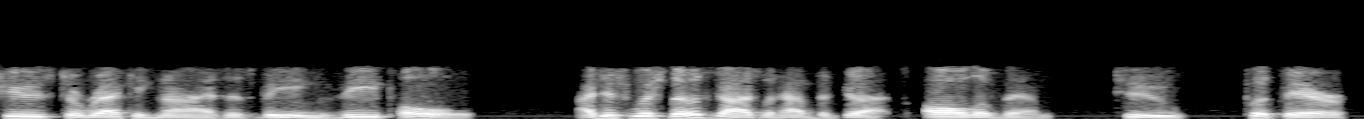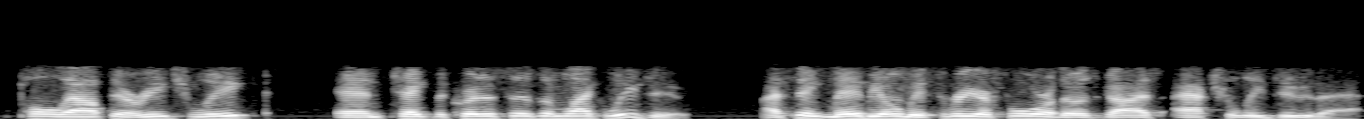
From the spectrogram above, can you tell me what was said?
choose to recognize as being the poll, I just wish those guys would have the guts, all of them, to put their poll out there each week and take the criticism like we do. I think maybe only three or four of those guys actually do that.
